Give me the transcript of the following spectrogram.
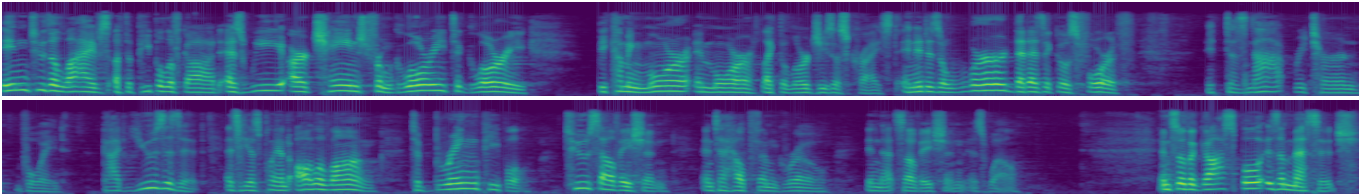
into the lives of the people of God as we are changed from glory to glory, becoming more and more like the Lord Jesus Christ. And it is a word that, as it goes forth, it does not return void. God uses it as He has planned all along to bring people to salvation and to help them grow in that salvation as well. And so the gospel is a message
